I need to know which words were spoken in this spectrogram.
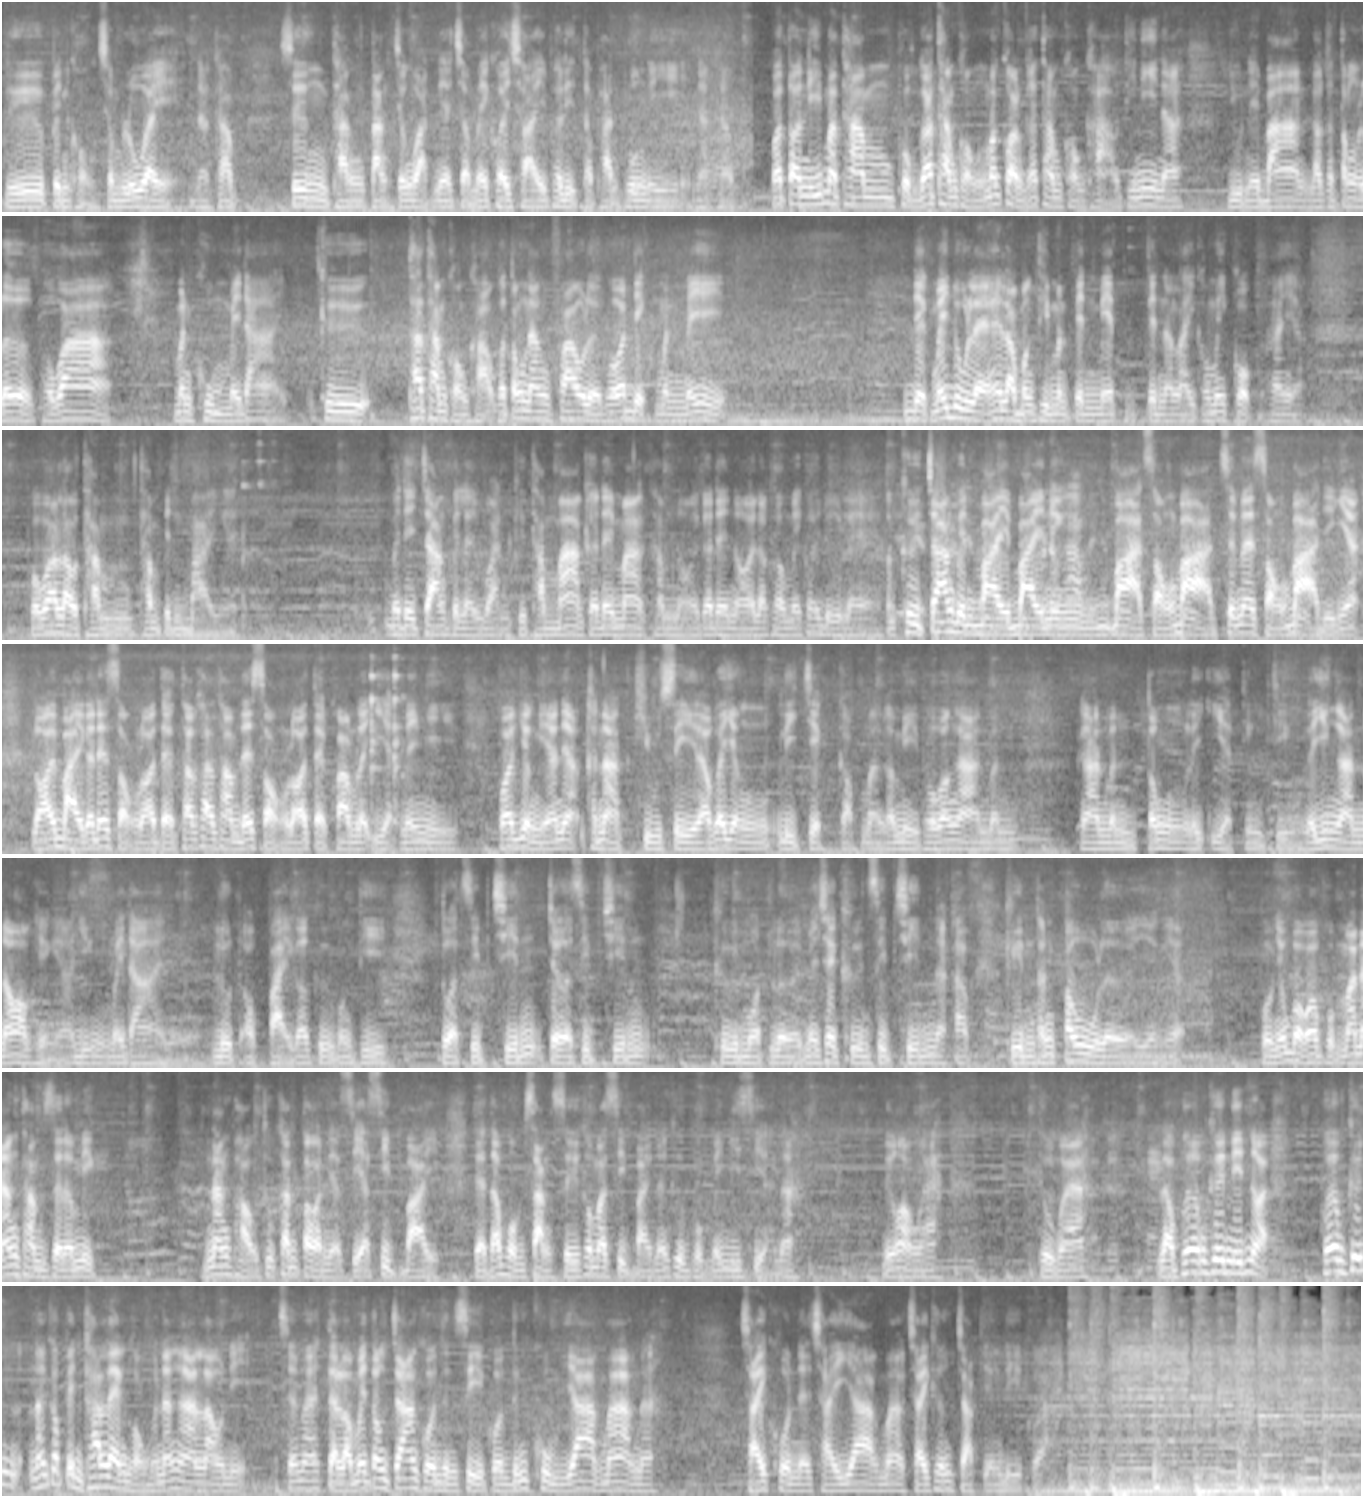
หรือเป็นของชำร่วยนะครับ ซึ่งทางต่างจังหวัดเนี่ยจะไม่ค่อยใช้ผลิตภัณฑ์พวกนี้นะครับเพราะตอนนี้มาทำผมก็ทำของเมื่อก่อนก็ทำของขาวที่นี่นะ อยู่ในบ้านแล้วก็ต้องเลิก เพราะว่ามันคุมไม่ได้ คือถ้าทำของขาวก็ต้องนั่งเฝ้าเลย เพราะว่าเด็กมันไม่ เด็กไม่ดูแลให้เราบางทีมันเป็นเม็ดเป็นอะไรเขาไม่กบให้อะเพราะว่าเราทำทำเป็นใบไงไม่ได้จ้างเป็นรายวัน คือทำมากก็ได้มากทำน้อยก็ได้น้อยแล้วเขาไม่ค่อยดูแล คือจ้างเป็นใบใบหนึ่งบาท 2 บาทใช่ไหมสองบาทอย่างเงี้ยร้อยใบก็ได้ 200 แต่ถ้าเขาทำได้ 200 แต่ความละเอียดไม่มี เพราะอย่างเงี้ยเนี่ยขนาด QC แล้วก็ยังรีเจ็คกลับมาก็มี เพราะว่างานมัน งานมันต้องละเอียดจริง ๆ แล้วยิ่งงานนอกอย่างเงี้ยยิ่งไม่ได้เลยหลุดออกไปก็คือบางทีตรวจ 10 ชิ้น เจอ 10 ชิ้น คืนหมดเลย ไม่ใช่คืน 10 ชิ้นนะครับ คืนทั้งตู้เลยอย่างเงี้ยผมยังบอกว่าผมมานั่งทำเซรามิกนั่งเผาทุกขั้นตอนเนี่ยเสีย 10 ใบ แต่ถ้าผมสั่งซื้อเข้ามา 10 ใบนั่นคือผมไม่มีเสียนะนึกออกไหมถูกไหมเราเพิ่มขึ้นนิดหน่อย เพิ่มขึ้นนั่นก็เป็นค่าแรงของพนักงานเรานี่ ใช่ไหมแต่เราไม่ต้องจ้างคนถึง 4 คนถึงคุมยากมากนะ ใช้คนเนี่ยใช้ยากมากใช้เครื่องจักรยังดีกว่า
